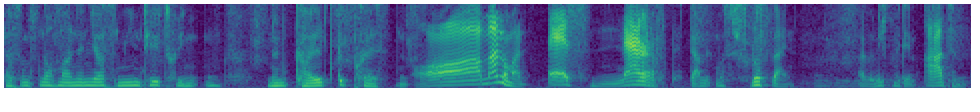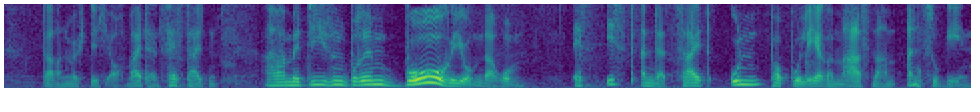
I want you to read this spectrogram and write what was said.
Lass uns noch mal einen Jasmintee trinken. Einen kalt gepressten. Oh, Mann, oh Mann. Es nervt. Damit muss Schluss sein. Also nicht mit dem Atem. Daran möchte ich auch weiterhin festhalten. aber mit diesem Brimborium darum. Es ist an der Zeit, unpopuläre Maßnahmen anzugehen.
